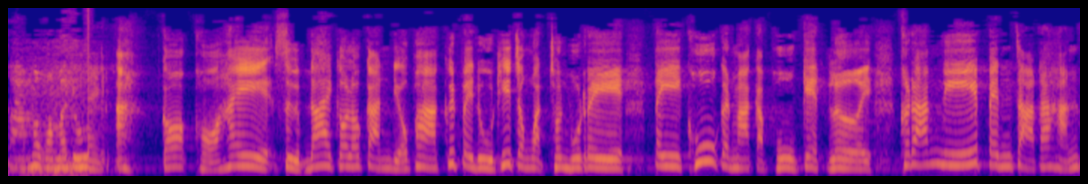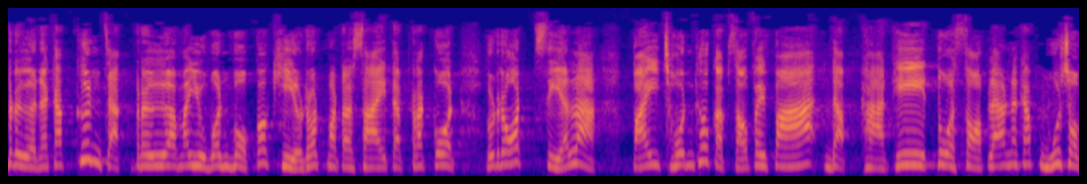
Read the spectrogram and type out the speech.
ตามบอกว่ามาดูอะ ก็ขอให้สืบได้ก็แล้วกัน เดี๋ยวพาขึ้นไปดูที่จังหวัดชนบุรี ตีคู่กันมากับภูเก็ตเลย ครั้งนี้เป็นจ่าทหารเรือนะครับ ขึ้นจากเรือมาอยู่บนบกก็ขี่รถมอเตอร์ไซค์แต่ปรากฏรถเสียหลัก ไปชนเข้ากับเสาไฟฟ้า ดับคาที่ตรวจสอบแล้วนะครับคุณผู้ชม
